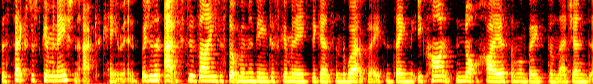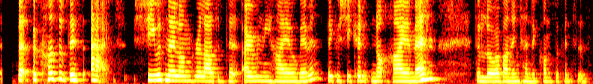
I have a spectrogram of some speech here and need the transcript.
the Sex Discrimination Act came in, which is an act designed to stop women being discriminated against in the workplace and saying that you can't not hire someone based on their gender. But because of this act, she was no longer allowed to only hire women because she couldn't not hire men. The law of unintended consequences.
